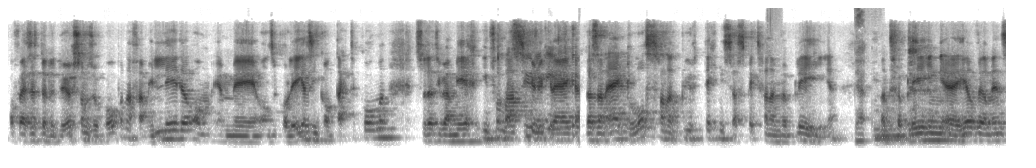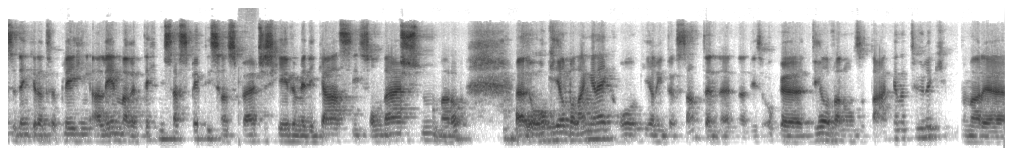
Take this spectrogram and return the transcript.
of wij zetten de deur soms ook open naar familieleden om met onze collega's in contact te komen, zodat die wat meer informatie kunnen krijgen. Dat is dan eigenlijk los van het puur technische aspect van een verpleging. Hè. Ja. Want verpleging, uh, heel veel mensen denken dat verpleging alleen maar een technisch aspect is, van spuitjes geven, medicatie, sondages, noem maar op. Uh, ook heel belangrijk, ook heel interessant en, en dat is ook uh, deel van onze taken natuurlijk. Maar uh,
